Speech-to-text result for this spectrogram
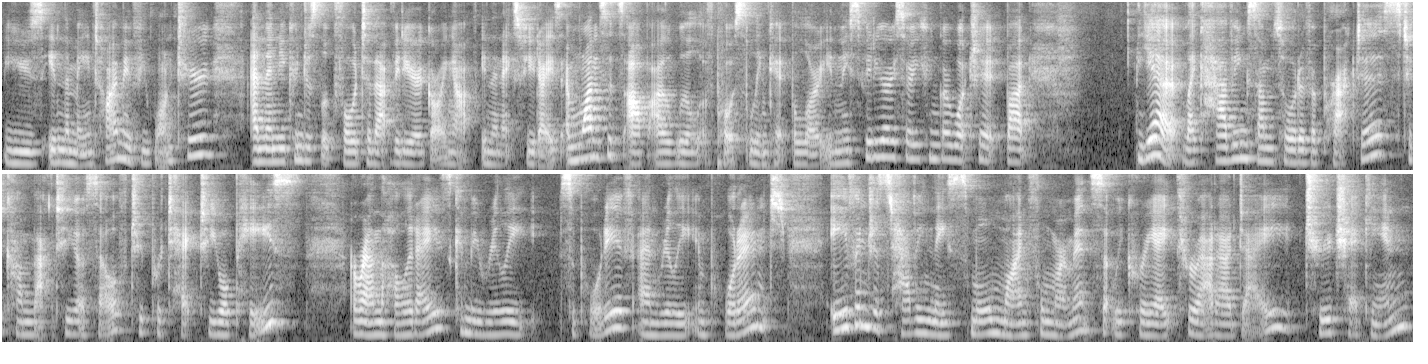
use in the meantime if you want to. And then you can just look forward to that video going up in the next few days. And once it's up, I will, of course, link it below in this video so you can go watch it. But yeah, like having some sort of a practice to come back to yourself to protect your peace around the holidays can be really supportive and really important. Even just having these small mindful moments that we create throughout our day to check in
